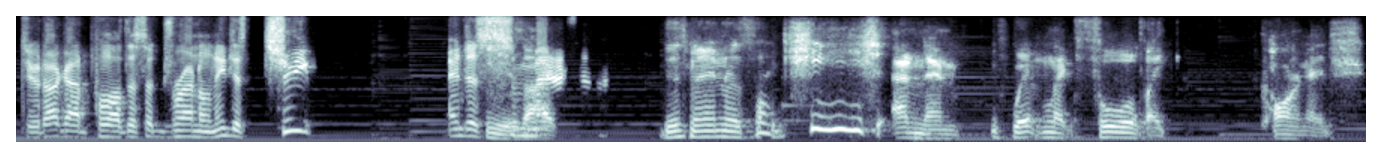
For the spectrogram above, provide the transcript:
"Dude, I gotta pull out this adrenaline." He just cheap and just smashed. like, this man was like, sheesh, and then went like full like carnage.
